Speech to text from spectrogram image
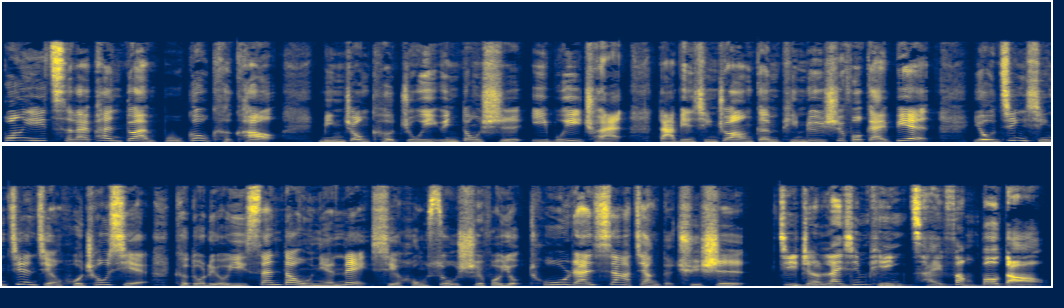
光以此来判断不够可靠。民众可注意运动时易不易喘，大便形状跟频率是否改变，有进行健检或抽血，可多留意三到五年内血红素是否有突然下降的趋势。记者赖新平采访报道。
